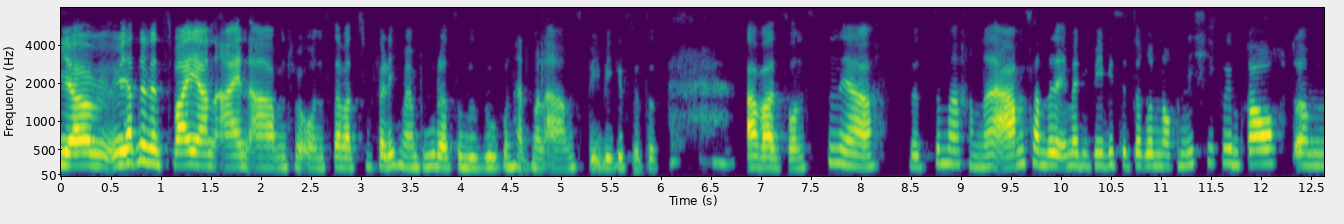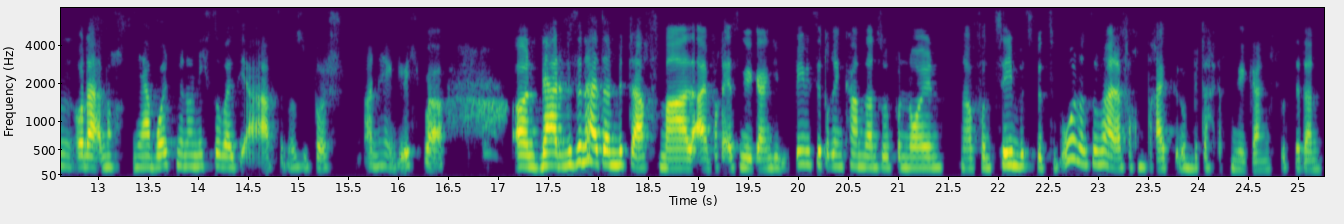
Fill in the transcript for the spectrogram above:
Ja, wir hatten in den zwei Jahren einen Abend für uns. Da war zufällig mein Bruder zu Besuch und hat mal abends Baby gesittet. Aber ansonsten, ja, willst du machen? Ne? Abends haben wir immer die Babysitterin noch nicht gebraucht ähm, oder noch, ja, wollten wir noch nicht so, weil sie abends immer super anhänglich war. Und ja, wir sind halt dann mittags mal einfach essen gegangen. Die Babysitterin kam dann so von neun, na, von 10 bis 14 Uhr und dann sind wir halt einfach um 13 Uhr Mittagessen gegangen. Das ist ja dann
